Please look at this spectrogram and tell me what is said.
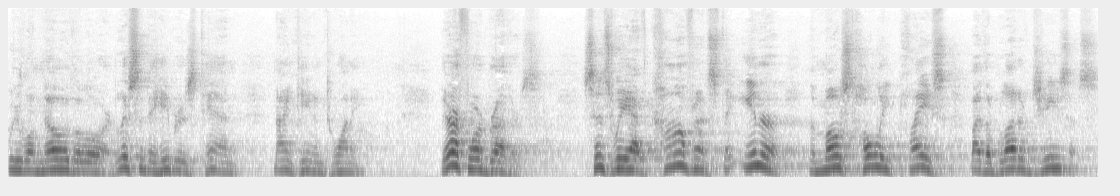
we will know the Lord. Listen to Hebrews 10 19 and 20. Therefore, brothers, since we have confidence to enter the most holy place by the blood of Jesus,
